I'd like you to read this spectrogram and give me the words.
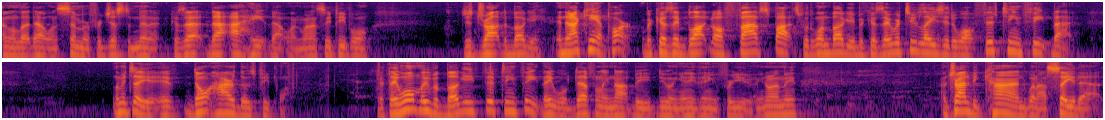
I'm going to let that one simmer for just a minute because that, that, I hate that one when I see people just drop the buggy. And then I can't park because they blocked off five spots with one buggy because they were too lazy to walk 15 feet back. Let me tell you, if, don't hire those people. If they won't move a buggy 15 feet, they will definitely not be doing anything for you. You know what I mean? I'm trying to be kind when I say that.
